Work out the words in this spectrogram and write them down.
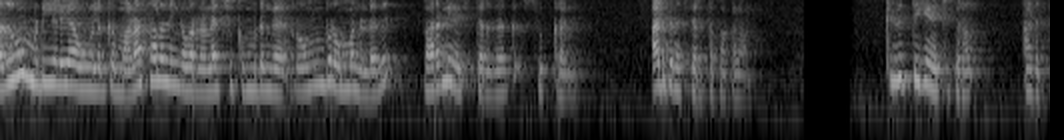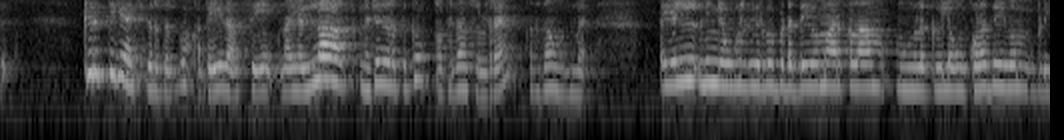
அதுவும் முடியலையா? உங்களுக்கு மனசால நீங்கள் அவரை நினச்சி கும்பிடுங்க. ரொம்ப ரொம்ப நல்லது. பரணி நட்சத்திரத்திற்கு சுக்கரன். அடுத்த நட்சத்திரத்தை பார்க்கலாம். கிருத்திகை நட்சத்திரம். அடுத்து. கிருத்திகை நட்சத்திரத்துக்கும் அதே தான் சேம் நான் எல்லா நட்சத்திரத்துக்கும் அப்படி தான் சொல்கிறேன் அதுதான் உண்மை. எல் நீங்கள் உங்களுக்கு விருப்பப்பட்ட தெய்வமாக இருக்கலாம் உங்களுக்கு இல்லை உங்கள் குலதெய்வம் இப்படி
